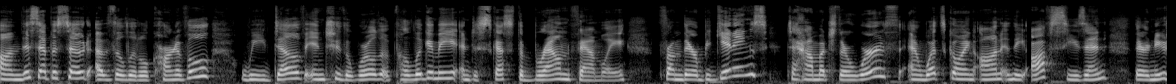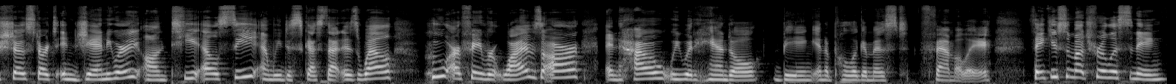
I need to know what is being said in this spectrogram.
On this episode of The Little Carnival, we delve into the world of polygamy and discuss the Brown family from their beginnings to how much they're worth and what's going on in the off season. Their new show starts in January on TLC, and we discuss that as well. Who our favorite wives are and how we would handle being in a polygamist family. Thank you so much for listening.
